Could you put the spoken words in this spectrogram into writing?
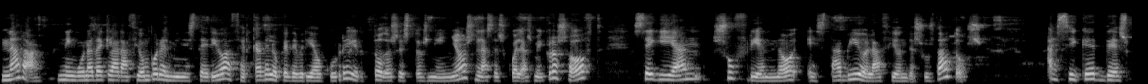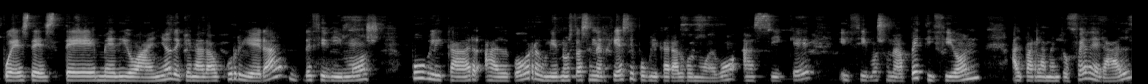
nada, ninguna declaración por el Ministerio acerca de lo que debería ocurrir. Todos estos niños en las escuelas Microsoft seguían sufriendo esta violación de sus datos. Así que después de este medio año de que nada ocurriera, decidimos publicar algo, reunir nuestras energías y publicar algo nuevo. Así que hicimos una petición al Parlamento Federal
